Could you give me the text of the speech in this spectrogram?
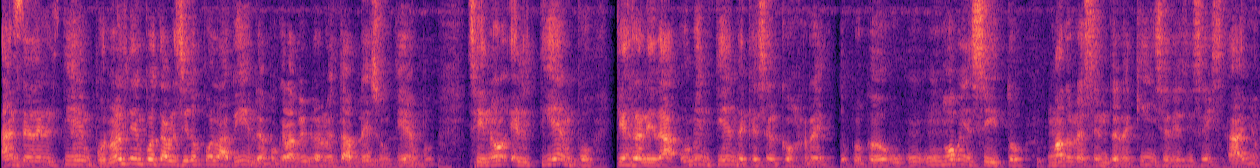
Antes del tiempo, no el tiempo establecido por la Biblia, porque la Biblia no establece un tiempo, sino el tiempo que en realidad uno entiende que es el correcto. Porque un, un jovencito, un adolescente de 15, 16 años,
